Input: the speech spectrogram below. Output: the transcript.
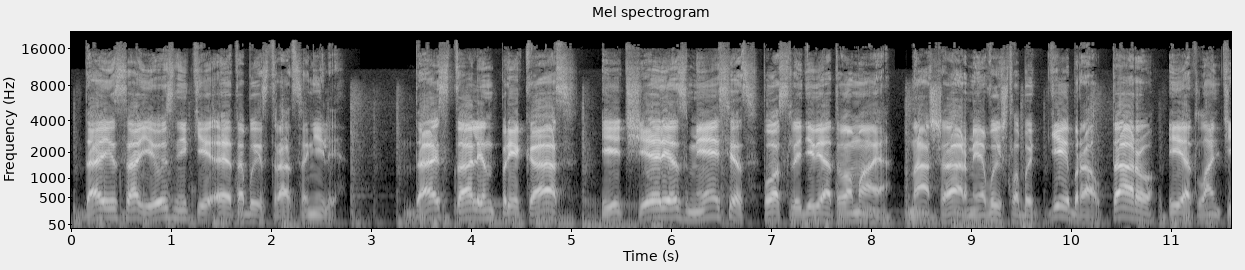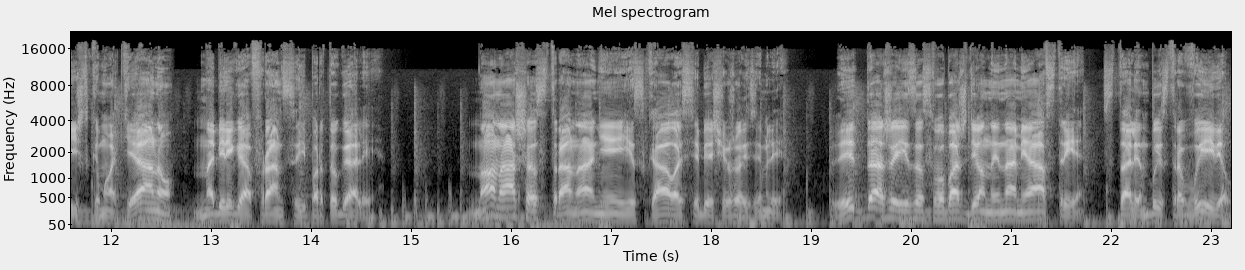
Да и союзники это быстро оценили. Дай Сталин приказ, и через месяц после 9 мая наша армия вышла бы к Гибралтару и Атлантическому океану на берега Франции и Португалии. Но наша страна не искала себе чужой земли. Ведь даже из освобожденной нами Австрии Сталин быстро выявил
